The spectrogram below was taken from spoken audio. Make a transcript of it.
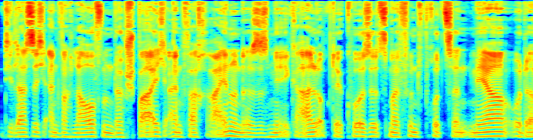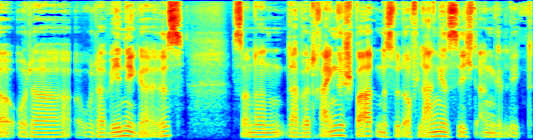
die lasse ich einfach laufen. Da spare ich einfach rein und das ist mir egal, ob der Kurs jetzt mal fünf Prozent mehr oder, oder, oder weniger ist, sondern da wird reingespart und es wird auf lange Sicht angelegt,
